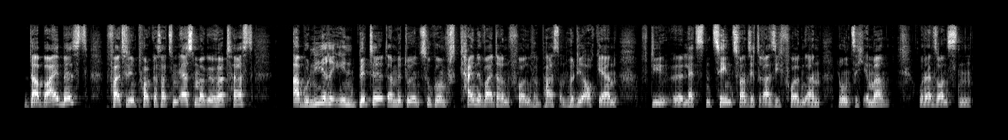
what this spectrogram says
dabei bist. Falls du den Podcast halt zum ersten Mal gehört hast, Abonniere ihn bitte, damit du in Zukunft keine weiteren Folgen verpasst und hör dir auch gern die äh, letzten 10, 20, 30 Folgen an. Lohnt sich immer. Und ansonsten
